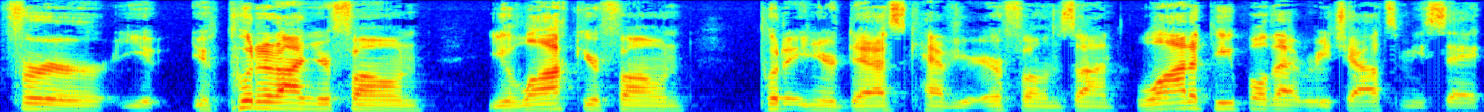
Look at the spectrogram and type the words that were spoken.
for you. You put it on your phone you lock your phone put it in your desk have your earphones on. A lot of people that reach out to me say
